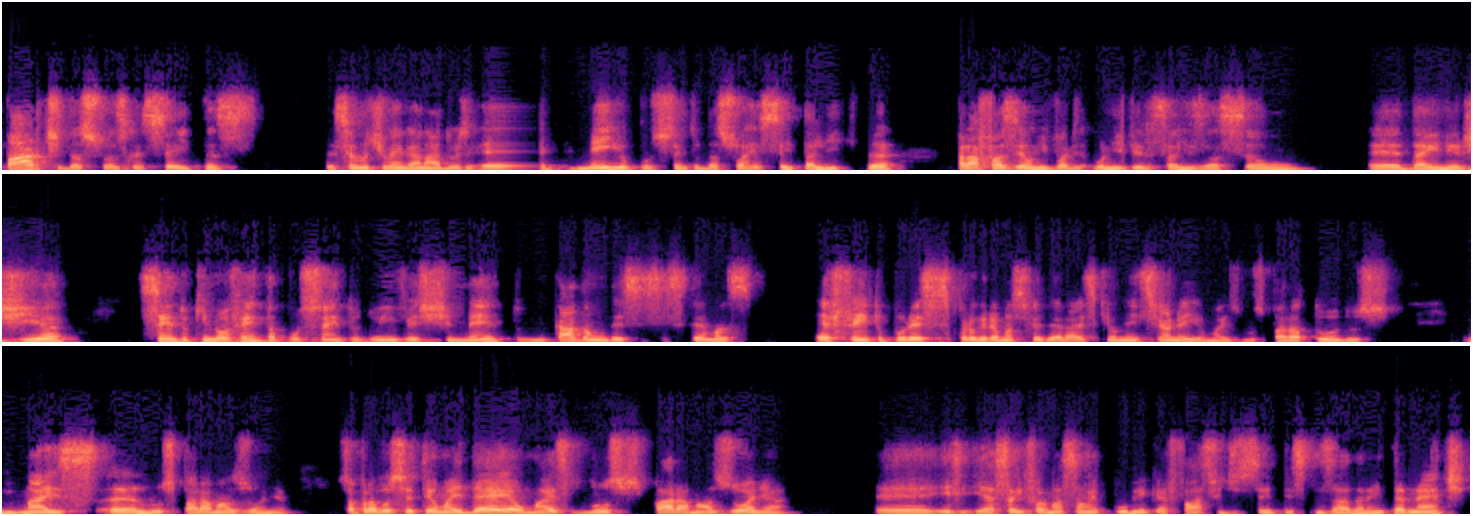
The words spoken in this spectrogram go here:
parte das suas receitas, se eu não estiver enganado, é meio por cento da sua receita líquida para fazer a universalização da energia, sendo que 90% do investimento em cada um desses sistemas é feito por esses programas federais que eu mencionei, o Mais Luz para Todos e Mais é, Luz para a Amazônia. Só para você ter uma ideia, o Mais Luz para a Amazônia, é, essa informação é pública, é fácil de ser pesquisada na internet,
